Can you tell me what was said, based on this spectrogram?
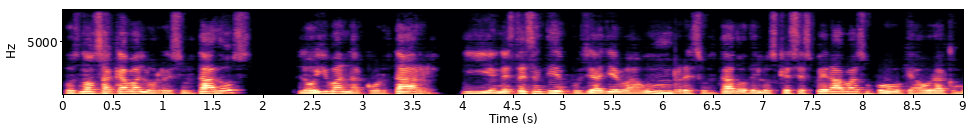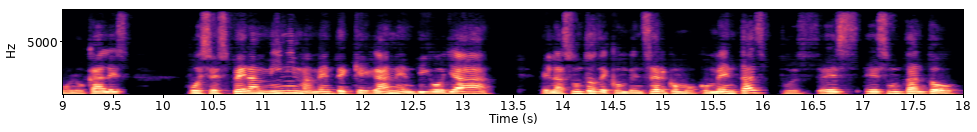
pues no sacaba los resultados, lo iban a cortar y en este sentido pues ya lleva un resultado de los que se esperaba, supongo que ahora como locales pues se espera mínimamente que ganen, digo ya el asunto de convencer como comentas pues es, es un tanto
